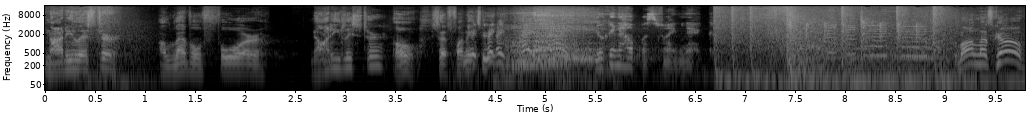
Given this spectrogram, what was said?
naughty lister? a level four naughty lister? Oh, is that funny to you? You're gonna help us find Nick. Come on, let's go.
